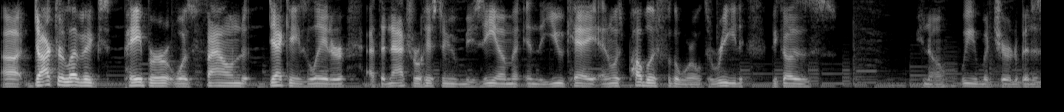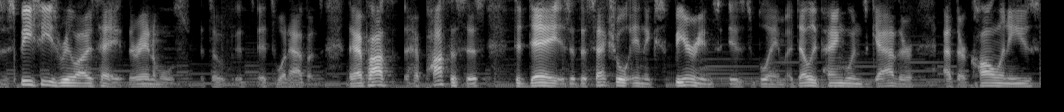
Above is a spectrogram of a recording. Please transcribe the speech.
uh, Dr. Levick's paper was found decades later at the Natural History Museum in the UK and was published for the world to read because you know we matured a bit as a species, realized hey they're animals. It's a it's, it's what happens. The hypoth- hypothesis today is that the sexual inexperience is to blame. Adelie penguins gather at their colonies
